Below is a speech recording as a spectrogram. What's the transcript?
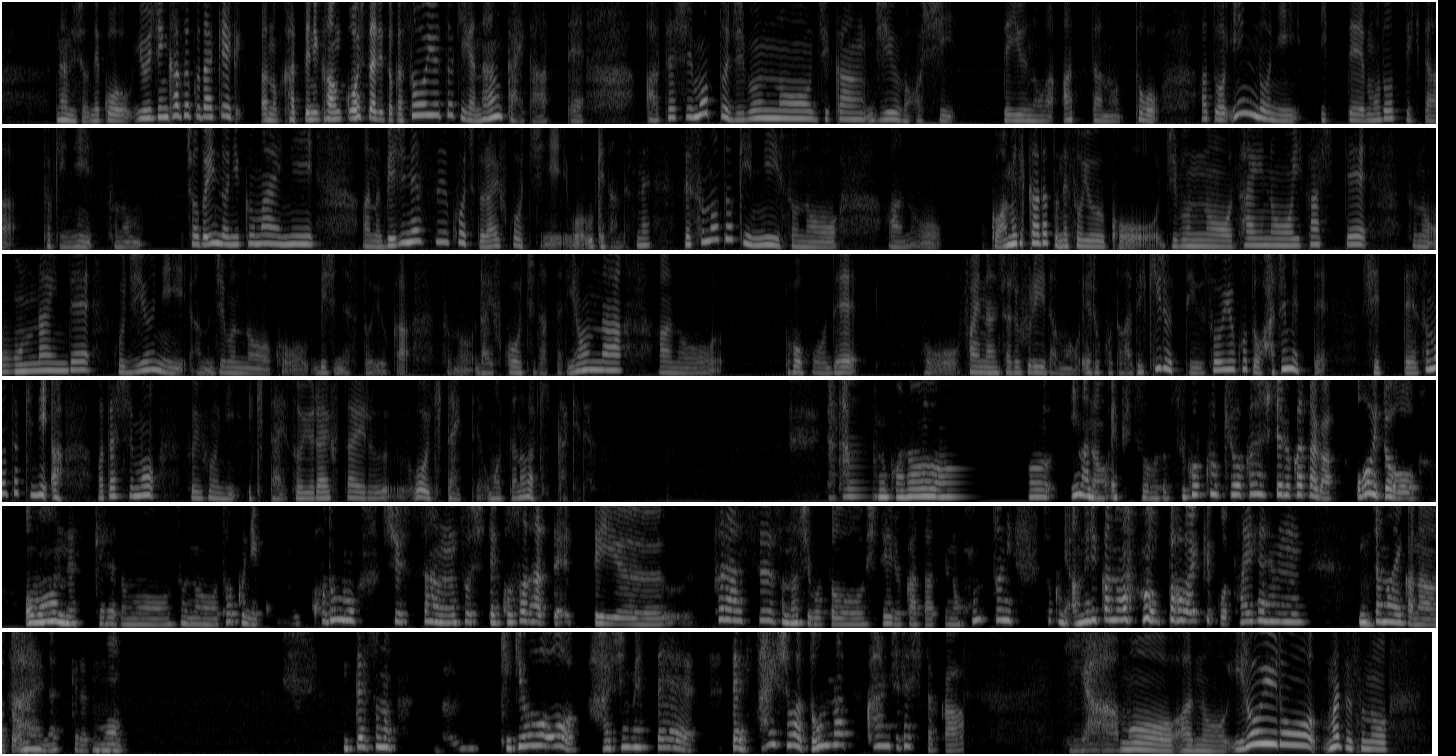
うなんでしょうねこう友人家族だけあの勝手に観光したりとかそういう時が何回かあって私もっと自分の時間自由が欲しいっていうのがあったのとあとインドに行って戻ってきた時にそのちょうどインドに行く前にあのビジネスコーチとライフコーチを受けたんですね。でその時にそのあのこうアメリカだとねそういうこう自分の才能を生かしてそのオンラインでこう自由にあの自分のこうビジネスというかそのライフコーチだったりいろんなあの方法でこうファイナンシャルフリーダムを得ることができるっていうそういうことを初めて知ってその時にあ私もそういうふうに生きたいそういうライフスタイルを生きたいって思ったのがきっかけです。いや多分この今のエピソードすごく共感してる方が多いと思うんですけれどもその特に子供出産そして子育てっていうプラスその仕事をしている方っていうのは本当に特にアメリカの 場合結構大変じゃないかなと思うんですけれども、はい。うん、でその起業を始めてで最初はどんな感じでしたか？いやもうあのいろいろまずその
